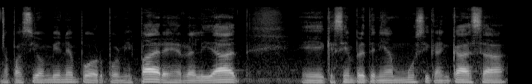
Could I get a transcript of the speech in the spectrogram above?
la pasión viene por, por mis padres en realidad. Eh, que siempre tenían música en casa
